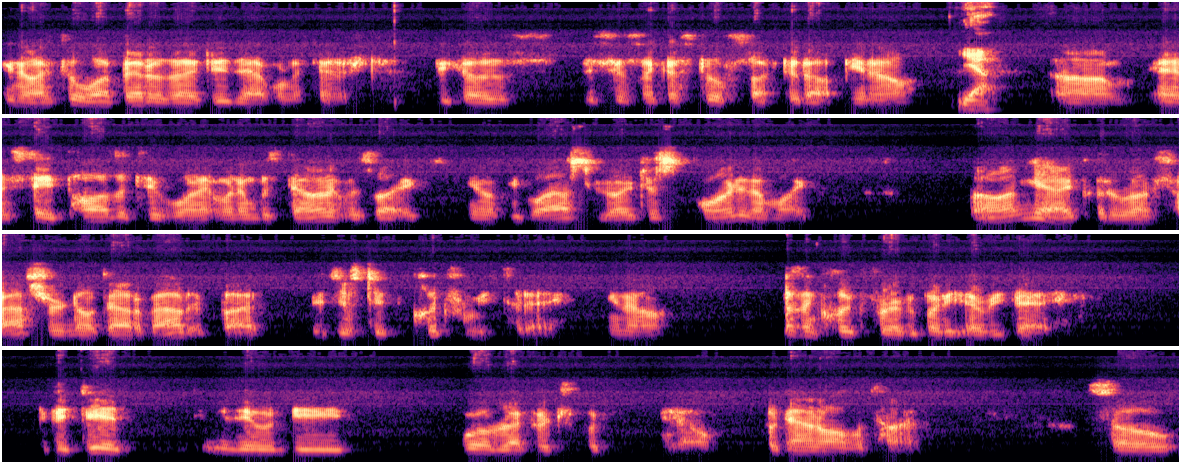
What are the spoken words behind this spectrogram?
you know, I feel a lot better that I did that when I finished because it's just like I still sucked it up, you know. Yeah. Um, and stayed positive when it when it was done. It was like you know, people ask you, "Are you disappointed?" I'm like, "Well, yeah, I could have run faster, no doubt about it, but it just didn't click for me today. You know, it doesn't click for everybody every day. If it did, it would be world records would you know go down all the time. So."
